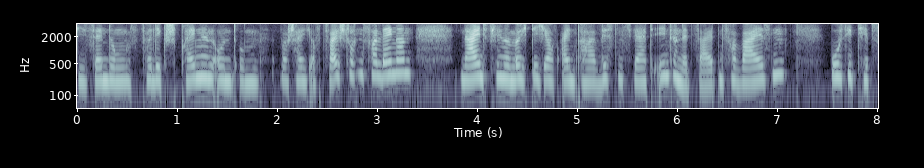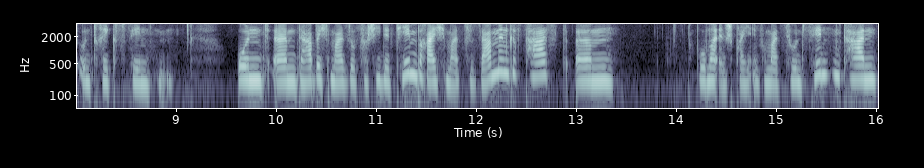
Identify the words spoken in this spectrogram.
die Sendung völlig sprengen und um wahrscheinlich auf zwei Stunden verlängern. Nein, vielmehr möchte ich auf ein paar wissenswerte Internetseiten verweisen, wo Sie Tipps und Tricks finden. Und ähm, da habe ich mal so verschiedene Themenbereiche mal zusammengefasst, ähm, wo man entsprechend Informationen finden kann.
